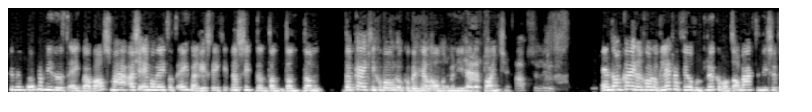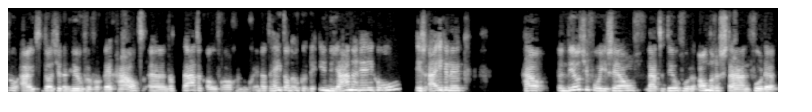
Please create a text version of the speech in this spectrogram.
Toen wist ik ook nog niet dat het eetbaar was. Maar als je eenmaal weet dat het eetbaar is, denk je, dan, dan, dan, dan, dan, dan kijk je gewoon ook op een heel andere manier naar dat plantje. Absoluut. En dan kan je er gewoon ook lekker veel van plukken, want dan maakt het niet zoveel uit dat je er heel veel van weghaalt. Uh, dat staat ook overal genoeg. En dat heet dan ook de Indianenregel. Is eigenlijk, haal een deeltje voor jezelf, laat het deel voor de anderen staan. Voor de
